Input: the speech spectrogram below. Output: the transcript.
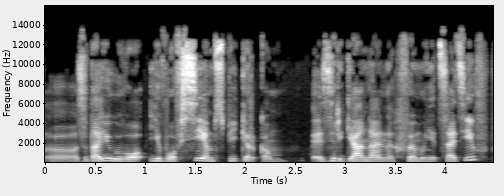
Э, задаю его, его всем спикеркам из региональных фэм-инициатив.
